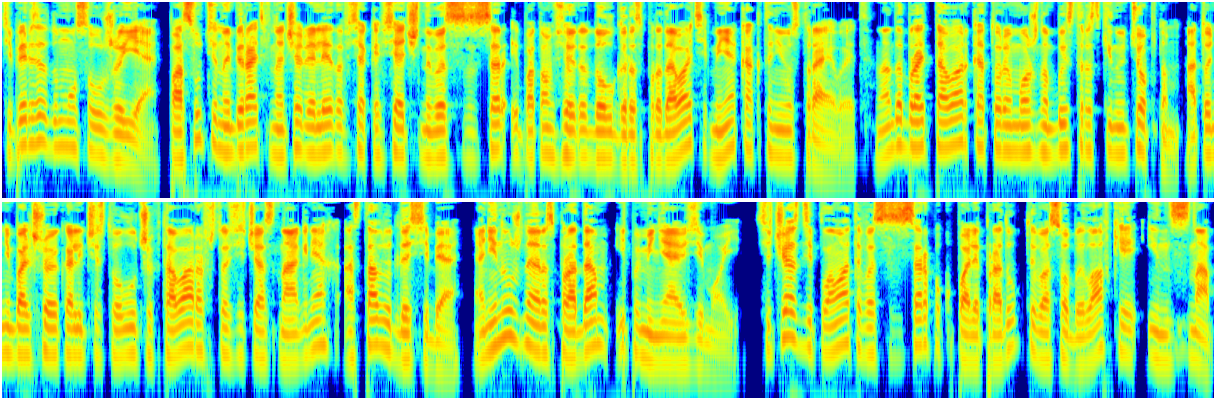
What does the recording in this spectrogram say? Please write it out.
Теперь задумался уже я. По сути, набирать в начале лета всякой всячины в СССР и потом все это долго распродавать, меня как-то не устраивает. Надо брать товар, который можно быстро скинуть оптом, а то небольшое количество лучших товаров, что сейчас на огнях, оставлю для себя, а ненужное распродам и поменяю зимой. Сейчас дипломаты в СССР покупали продукты в особой лавке InSnap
